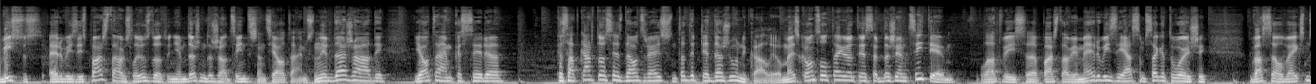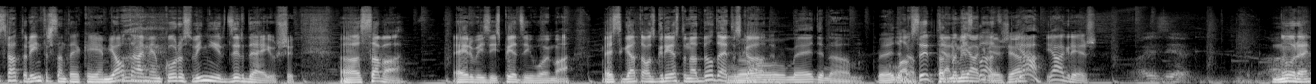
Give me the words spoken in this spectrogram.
visus Eirovīzijas pārstāvjus, lai uzdotu viņiem dažādus interesantus jautājumus. Un ir dažādi jautājumi, kas ir uh, kas atkārtosies daudz reizes, un tad ir tie daži unikāli. Mēs konsultējoties ar dažiem citiem Latvijas pārstāvjiem Eirovīzijā, esam sagatavojuši veselu veiksmju ratu ar interesantākajiem jautājumiem, kurus viņi ir dzirdējuši uh, savā Eirovīzijas piedzīvojumā. Esi gatavs griezt un atbildēt uz nu, kādu? Mēģinām. mēģinām. Labs ir, tad man jāgriež. Jā, jā jāgriež. Aiziet. Nu, re.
